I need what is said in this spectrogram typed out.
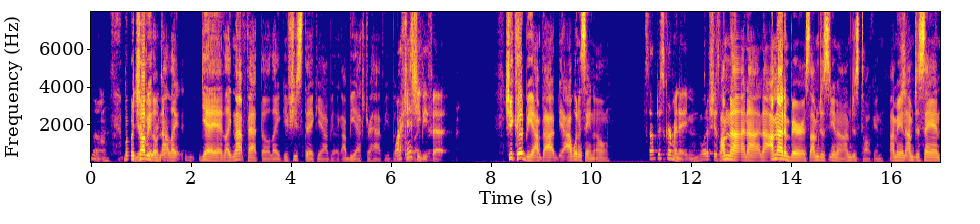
No, But, but chubby though, not like yeah, yeah, like not fat though. Like if she's thick, yeah, I'll be like, I'll be extra happy. But why can't she like- be fat? She could be. I, yeah, I wouldn't say no. Stop discriminating. What if she's like, I'm not. Nah, nah. I'm not embarrassed. I'm just, you know, I'm just talking. I mean, I'm just saying,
